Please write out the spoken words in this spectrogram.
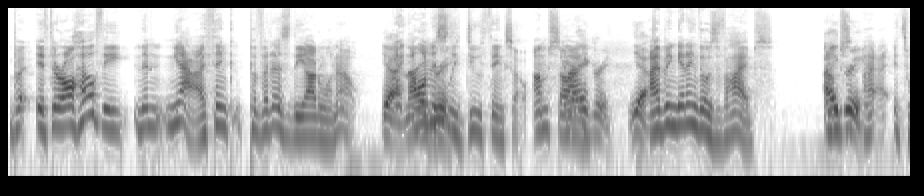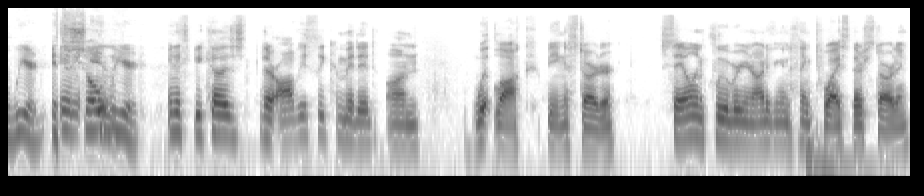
but if they're all healthy, then yeah, I think Pivetta's the odd one out. Yeah, I, I honestly agree. do think so. I'm sorry. And I agree. Yeah, I've been getting those vibes. I'm, i agree. I, it's weird. It's and, so and, weird and it's because they're obviously committed on Whitlock being a starter. Sale and Kluber, you're not even going to think twice. They're starting.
